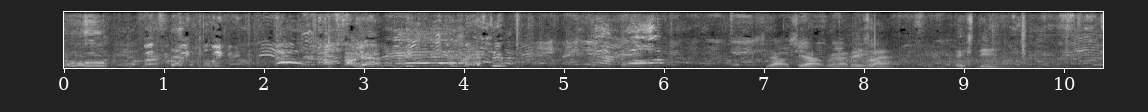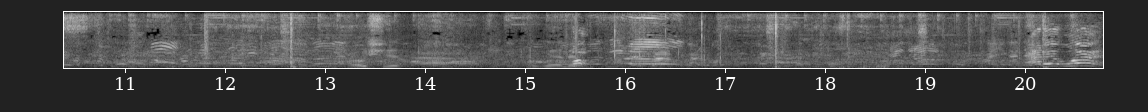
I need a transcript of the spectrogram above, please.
Oh, first step. Yeah. She out, she out, went out baseline. Extend. Oh shit. Yeah, that. Out that one.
